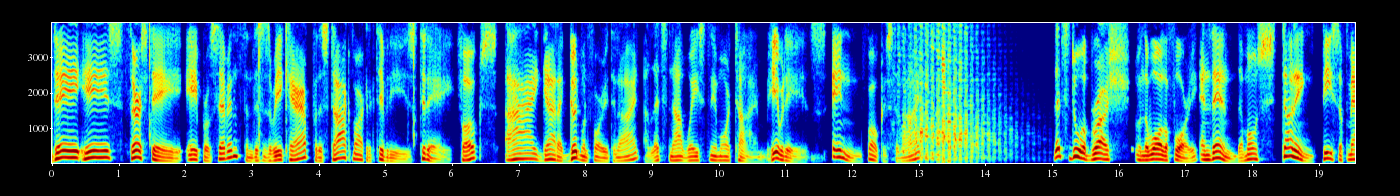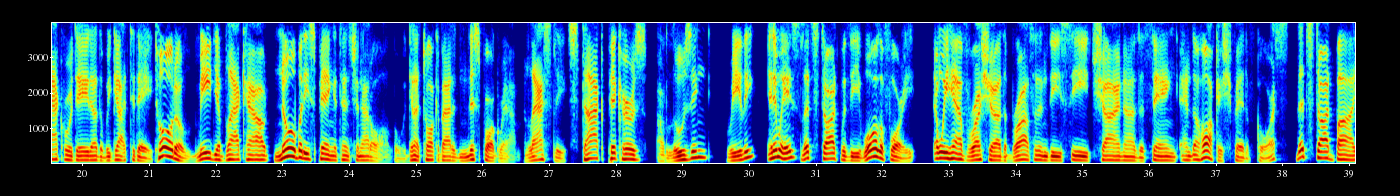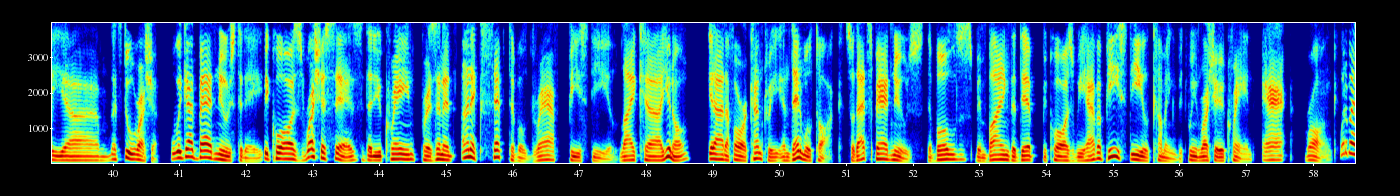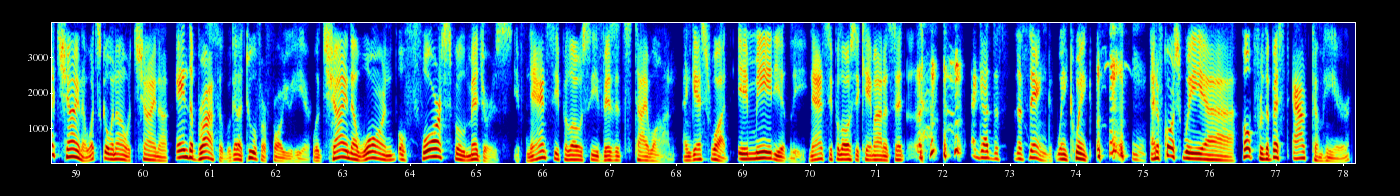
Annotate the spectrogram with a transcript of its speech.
Today is Thursday, April 7th, and this is a recap for the stock market activities today. Folks, I got a good one for you tonight. Uh, Let's not waste any more time. Here it is, in focus tonight. Let's do a brush on the wall of 40 and then the most stunning piece of macro data that we got today. Total media blackout. Nobody's paying attention at all. But we're going to talk about it in this program. And lastly, stock pickers are losing? Really? Anyways, let's start with the wall of 40 and we have Russia, the brothel in DC, China, the thing, and the hawkish Fed, of course. Let's start by, um, let's do Russia. We got bad news today because Russia says that Ukraine presented unacceptable draft peace deal. Like, uh, you know, get out of our country and then we'll talk. So that's bad news. The bulls been buying the dip because we have a peace deal coming between Russia and Ukraine. Eh. Wrong. What about China? What's going on with China and the brothel? We got a twofer for you here. Well, China warned of forceful measures if Nancy Pelosi visits Taiwan. And guess what? Immediately, Nancy Pelosi came out and said, I got the the thing. Wink, wink. and of course, we uh, hope for the best outcome here.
